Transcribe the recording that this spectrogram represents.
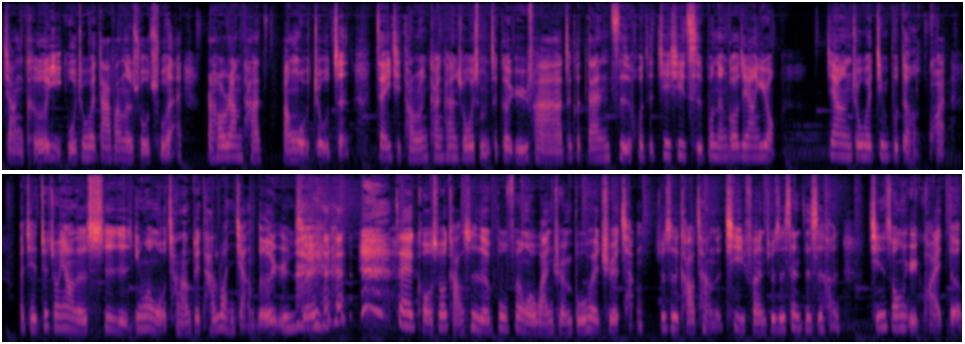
讲可以，我就会大方的说出来，然后让他帮我纠正，在一起讨论看看说为什么这个语法啊，这个单字或者介系词不能够这样用。这样就会进步的很快，而且最重要的是，因为我常常对他乱讲德语，所以 在口说考试的部分，我完全不会怯场，就是考场的气氛，就是甚至是很轻松愉快的。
